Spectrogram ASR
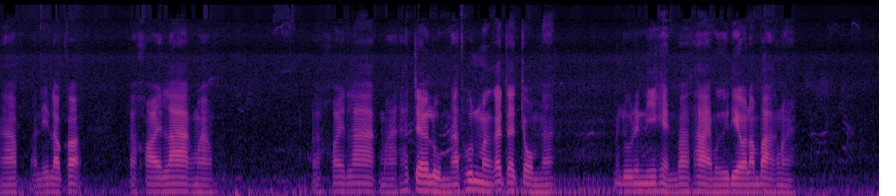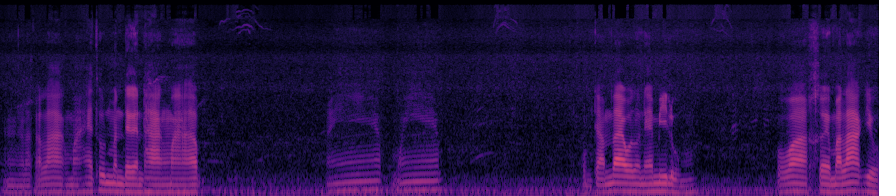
นะครับ อันนี้เราก็ค่อยๆลากมาค่อยๆลากมา ถ้าเจอหลุมนะทุ่นมันก็จะจมนะไม่รู้ในนี้เห็นป่ะถ่ายมือเดียวลำบากหน่อย แล้วก็ลากมาให้ทุ่นมันเดินทางมาครับแมบแมบผมจำได้ว่าตรงนี้มีหลุม เพราะว่าเคยมาลากอยู่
